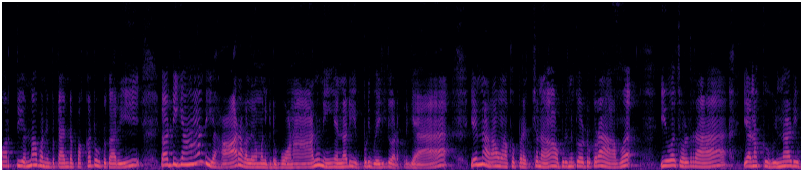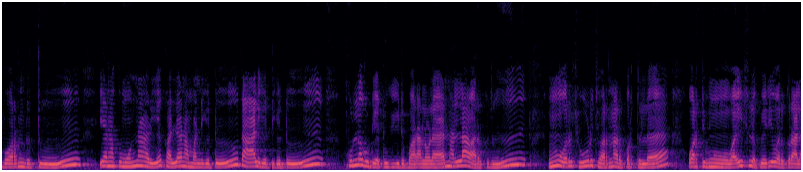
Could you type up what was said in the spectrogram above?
ஒருத்தி என்ன பண்ணிவிட்டா இந்த பக்கத்து வீட்டுக்காரி? ஏட்டி ஏன்டி யாரை கல்யாணம் பண்ணிக்கிட்டு போனாலும் நீ என்னடி இப்படி வெயிட் கிடக்குறியா? என்னடா உனக்கு பிரச்சனை அப்படின்னு கேட்டுக்கிறா அவ. இவ சொல்கிறா எனக்கு பின்னாடி பிறந்துட்டு எனக்கு முன்னாடியே கல்யாணம் பண்ணிக்கிட்டு தாலி கட்டிக்கிட்டு புள்ள குட்டியை தூக்கிக்கிட்டு போகிறாளோல நல்லா இருக்குது? ஒரு சூடு சொரணம் இருக்கிறதில்ல ஒருத்தி வயசில் வயசுல பெரியவ இருக்கிறாள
